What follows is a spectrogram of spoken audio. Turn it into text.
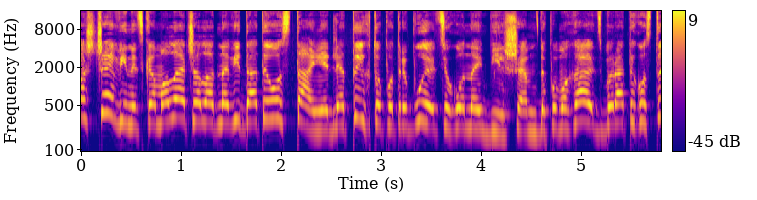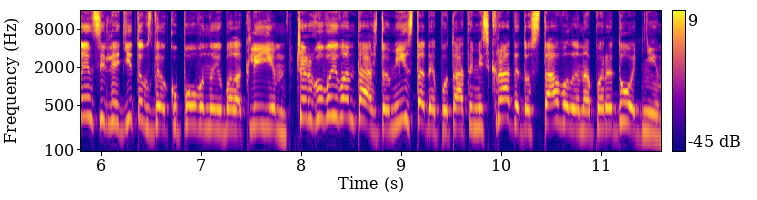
А ще Вінницька малеча ладна віддати останнє для тих, хто потребує цього найбільше. Допомагають збирати гостинці для діток з деокупованої Балаклії. Черговий вантаж до міста депутати міськради доставили напередодні.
